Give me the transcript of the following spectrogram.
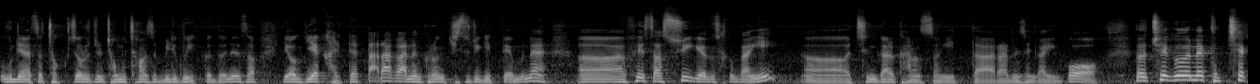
우리나라에서 적극적으로 좀 정부 차원에서 밀고 있거든요. 그래서 여기에 갈 때 따라가는 그런 기술이기 때문에 어, 회사 수익에도 상당히 어, 증가할 가능성이 있다라는 생각이고 그래서 최근에 국책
